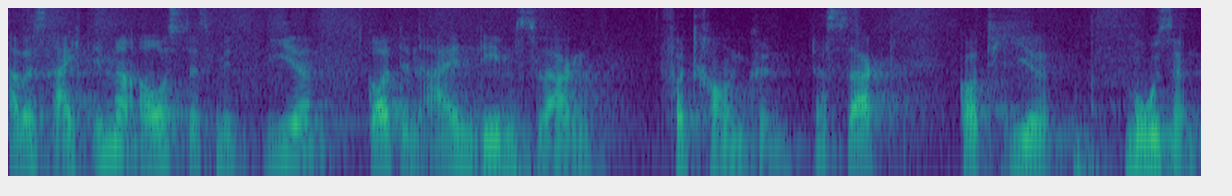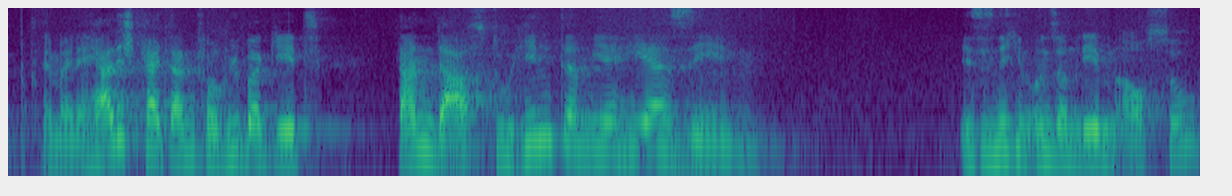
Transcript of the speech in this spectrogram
aber es reicht immer aus, dass mit wir Gott in allen Lebenslagen vertrauen können. Das sagt Gott hier Mose. Wenn meine Herrlichkeit dann vorübergeht, dann darfst du hinter mir hersehen. Ist es nicht in unserem Leben auch so?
